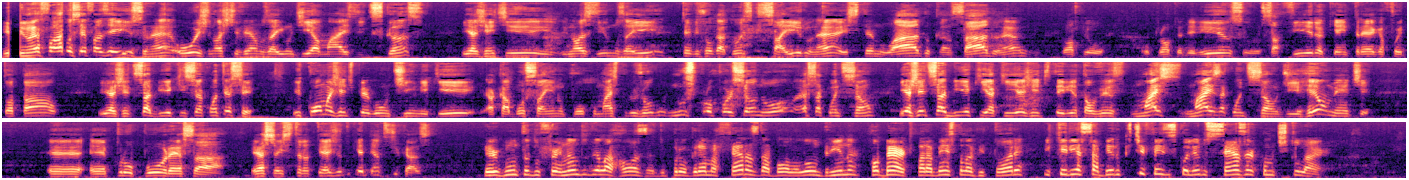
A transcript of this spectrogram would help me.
E não é fácil você fazer isso, né? Hoje nós tivemos aí um dia a mais de descanso e a gente, nós vimos aí, teve jogadores que saíram, né? Extenuado, cansado, né? O próprio, o próprio Denilson, o Safira, que a entrega foi total e a gente sabia que isso ia acontecer. E como a gente pegou um time que acabou saindo um pouco mais para o jogo, nos proporcionou essa condição. E a gente sabia que aqui a gente teria talvez mais, mais a condição de realmente é, é, propor essa, essa estratégia do que dentro de casa. Pergunta do Fernando de la Rosa, do programa Feras da Bola Londrina. Roberto, parabéns pela vitória e queria saber o que te fez escolher o César como titular.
